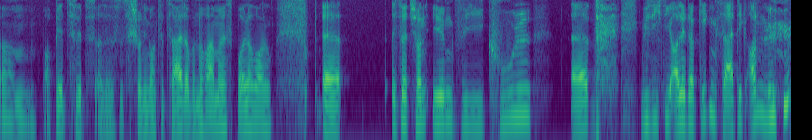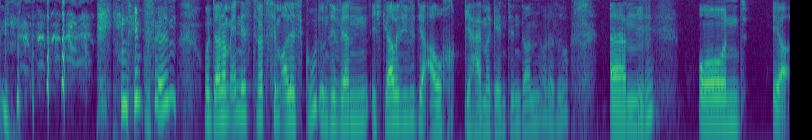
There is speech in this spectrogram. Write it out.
ähm, ab jetzt wird, also es ist schon die ganze Zeit, aber noch einmal Spoilerwarnung. Äh, ist halt schon irgendwie cool, äh, wie sich die alle da gegenseitig anlügen. in dem Film und dann am Ende ist trotzdem alles gut und sie werden, ich glaube, sie wird ja auch Geheimagentin dann oder so. Ähm, mhm. Und ja,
